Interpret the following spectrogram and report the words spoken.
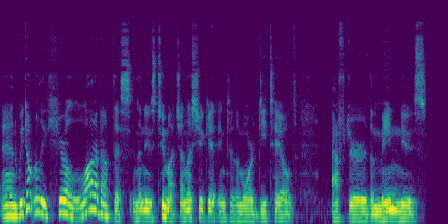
And we don't really hear a lot about this in the news too much unless you get into the more detailed after the main news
